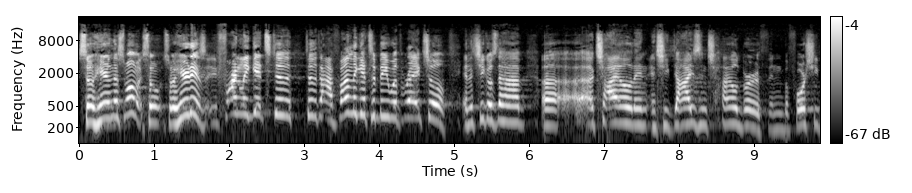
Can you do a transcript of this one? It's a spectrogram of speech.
So here in this moment, so, so here it is. It finally gets to, to the time. I finally get to be with Rachel. And then she goes to have a, a child, and, and she dies in childbirth. And before she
